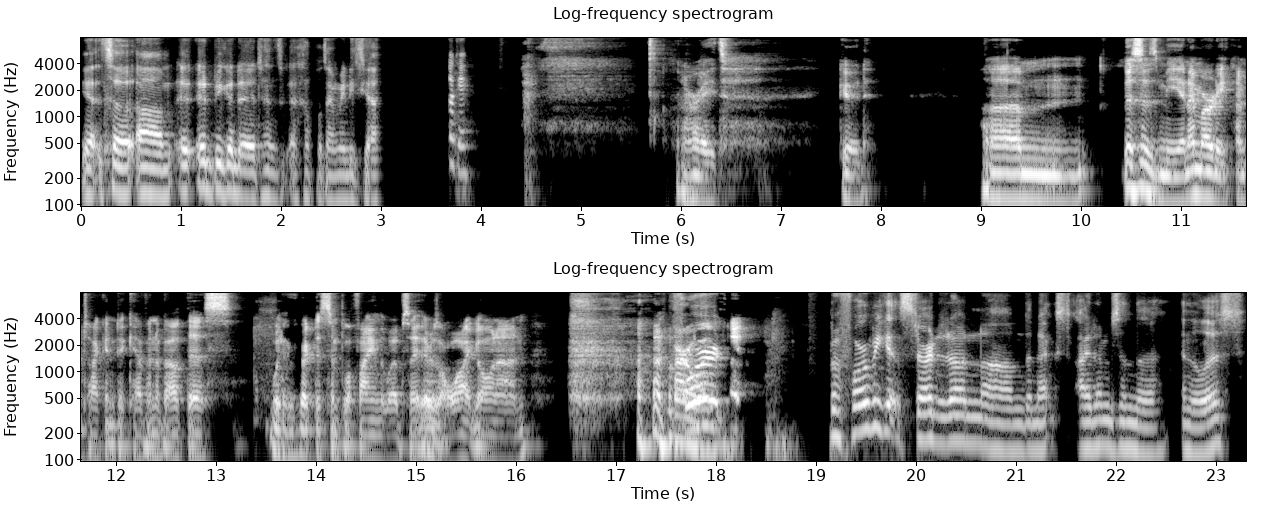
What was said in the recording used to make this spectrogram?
yeah, so um, it, it'd be good to attend a couple time meetings, yeah. Okay, All right. Good. Um, this is me, and I'm already I'm talking to Kevin about this with respect to simplifying the website. There's a lot going on. on Before- Before we get started on um, the next items in the, in the list,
